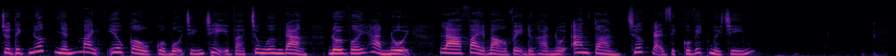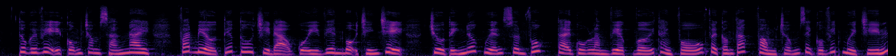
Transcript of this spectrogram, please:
Chủ tịch nước nhấn mạnh yêu cầu của Bộ Chính trị và Trung ương Đảng đối với Hà Nội là phải bảo vệ được Hà Nội an toàn trước đại dịch COVID-19. Thưa quý vị, cũng trong sáng nay, phát biểu tiếp thu chỉ đạo của Ủy viên Bộ Chính trị, Chủ tịch nước Nguyễn Xuân Phúc tại cuộc làm việc với thành phố về công tác phòng chống dịch COVID-19.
